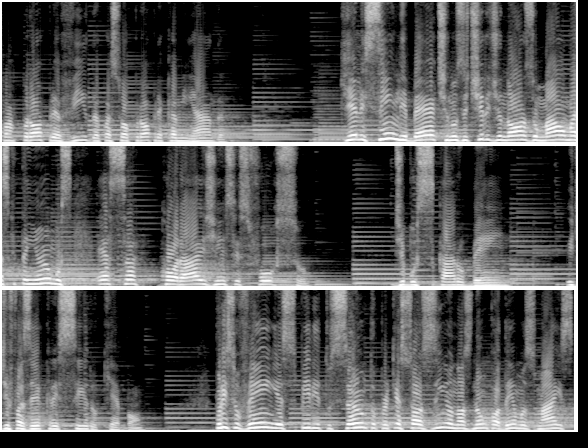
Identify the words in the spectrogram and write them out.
com a própria vida, com a sua própria caminhada. Que Ele sim liberte-nos e tire de nós o mal, mas que tenhamos essa coragem, esse esforço de buscar o bem e de fazer crescer o que é bom. Por isso, vem Espírito Santo, porque sozinho nós não podemos mais,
